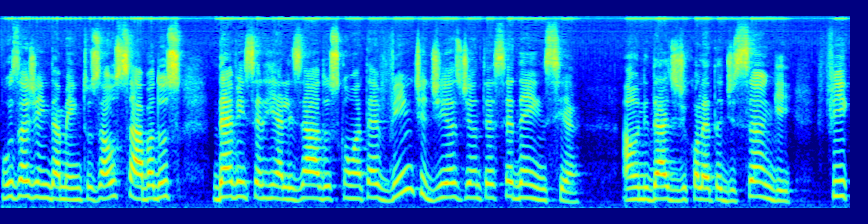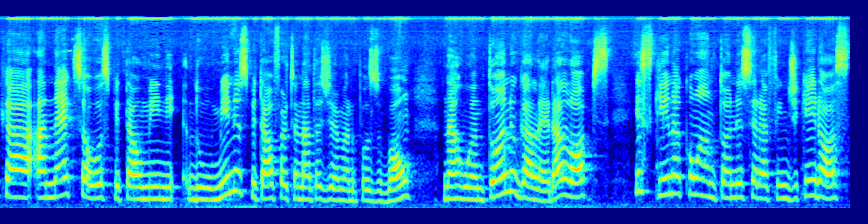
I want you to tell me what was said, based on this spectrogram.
Os agendamentos aos sábados devem ser realizados com até 20 dias de antecedência. A unidade de coleta de sangue fica anexo ao hospital mini, do Mini Hospital Fortunata Germano Pozobon, na rua Antônio Galera Lopes, esquina com Antônio Serafim de Queiroz,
